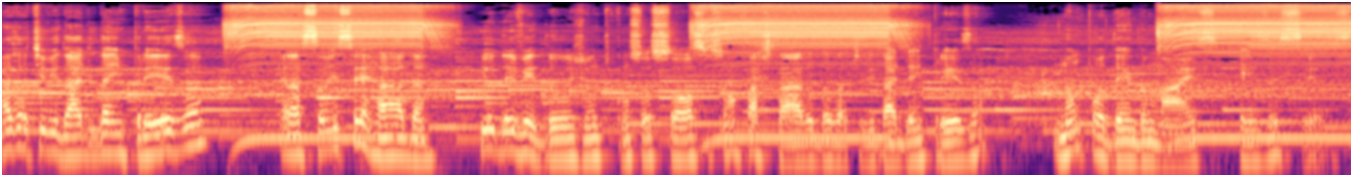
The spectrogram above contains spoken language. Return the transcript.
as atividades da empresa elas são encerradas e o devedor, junto com seus sócios, são afastados das atividades da empresa, não podendo mais exercê-las.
